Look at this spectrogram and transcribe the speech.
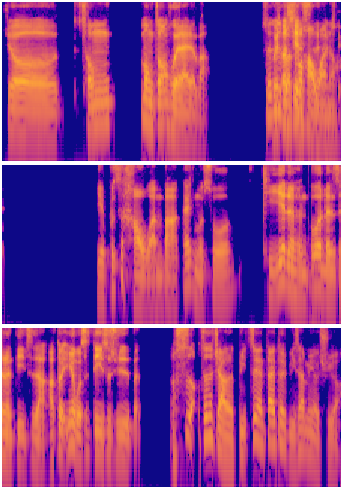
就从梦中回来了吧？所以日本这么好玩哦。 也不是好玩吧，该怎么说？体验了很多人生的第一次啊啊！对，因为我是第一次去日本啊，是哦，真的假的？比之前带队比赛没有去哦，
